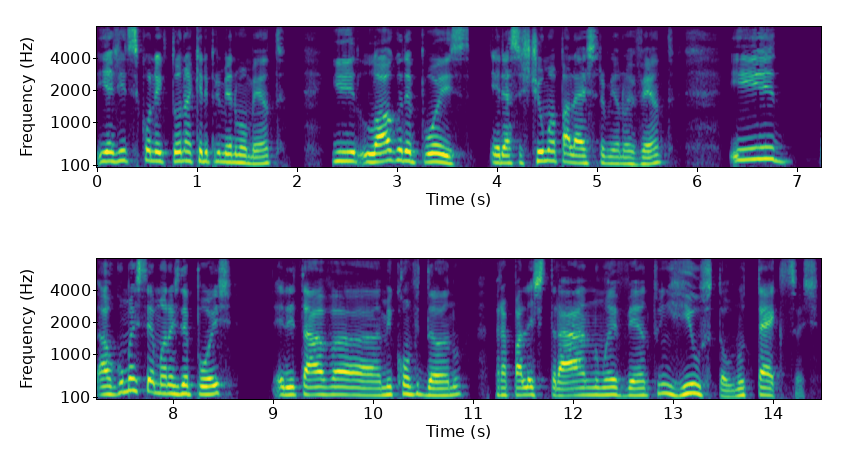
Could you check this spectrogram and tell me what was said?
E a gente se conectou naquele primeiro momento. E logo depois ele assistiu uma palestra minha no evento. E algumas semanas depois ele estava me convidando para palestrar num evento em Houston, no Texas.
